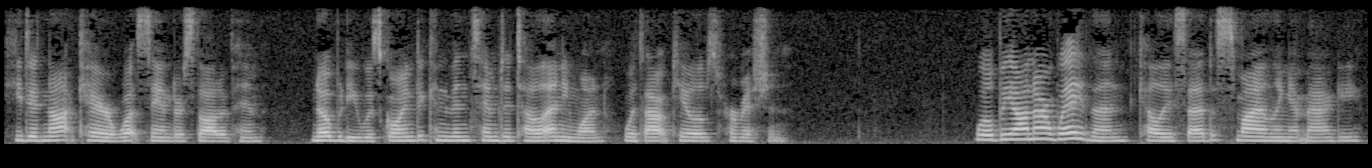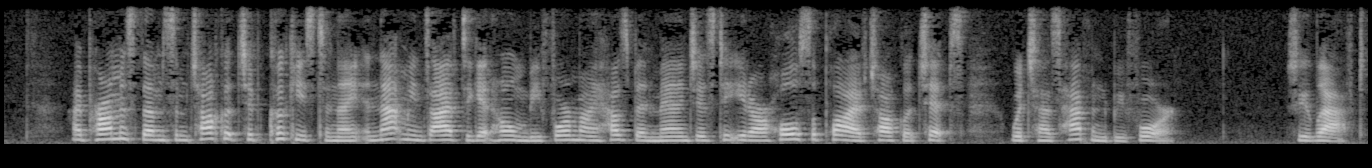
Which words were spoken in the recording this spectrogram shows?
He did not care what Sanders thought of him. Nobody was going to convince him to tell anyone without Caleb's permission. We'll be on our way then, Kelly said, smiling at Maggie. I promised them some chocolate chip cookies tonight, and that means I have to get home before my husband manages to eat our whole supply of chocolate chips, which has happened before. She laughed,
